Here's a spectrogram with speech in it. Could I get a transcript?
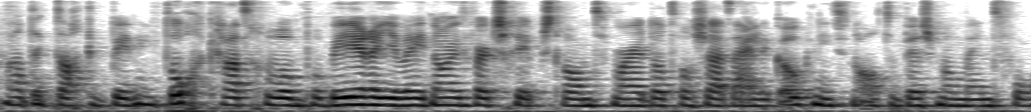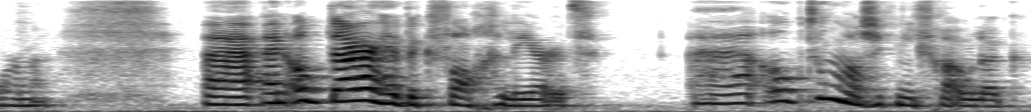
Want ik dacht, ik ben hier toch. Ik ga het gewoon proberen. Je weet nooit waar het schip strandt. Maar dat was uiteindelijk ook niet een al te best moment voor me. en ook daar heb ik van geleerd. ook toen was ik niet vrolijk.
